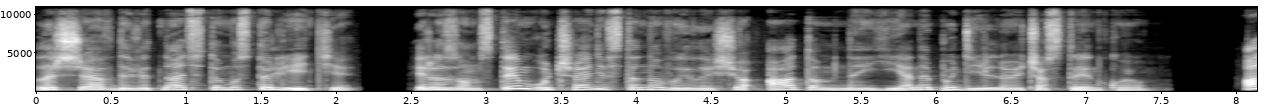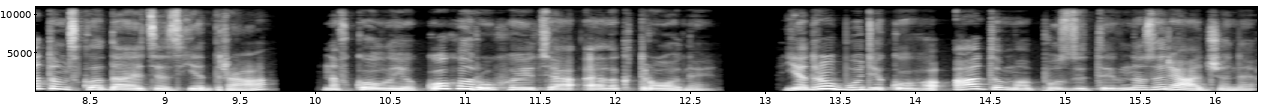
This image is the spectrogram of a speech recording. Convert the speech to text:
лише в 19 столітті, і разом з тим учені встановили, що атом не є неподільною частинкою. Атом складається з ядра, навколо якого рухаються електрони. Ядро будь-якого атома позитивно заряджене,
